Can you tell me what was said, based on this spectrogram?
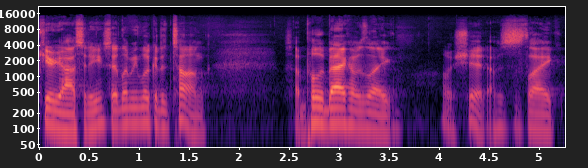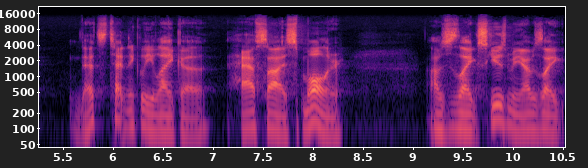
curiosity said, let me look at the tongue. So I pulled it back. I was like, oh shit. I was just like, that's technically like a half size smaller. I was just like, excuse me. I was like,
